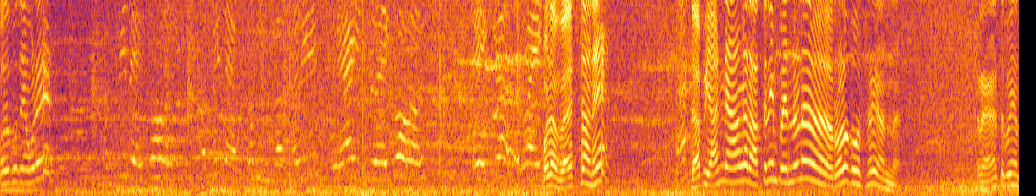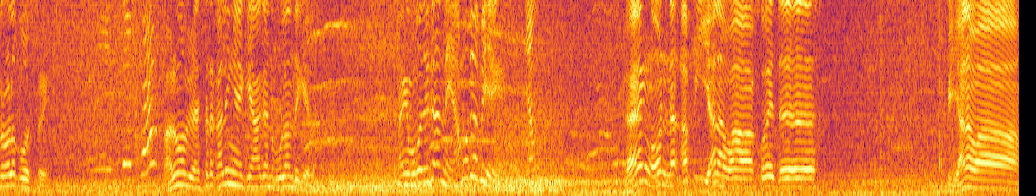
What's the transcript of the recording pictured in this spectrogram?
මොකද පුතේ උනේ? අපි දෙකෝ අපි දැක්ක මුංගා කලින් ඔයා හිතුවේකෝ ඒක පොඩ වැස්සනේ. දැන් අපි යන්නේ ආංගර අතනින් පෙන්නන රෝලර් කෝස්ටරේ යන්න. රෑත පෙන් රෝලර් කෝස්ටරේ. බලමු අපි වැස්සට කලින් ඒක ආගන්න පුළුවන්ද කියලා. නැගේ මොකද හිතන්නේ? යමුද අපි ඒක? යමු. දැන් ඔන්න අපි යනවා කොහෙද? අපි යනවා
